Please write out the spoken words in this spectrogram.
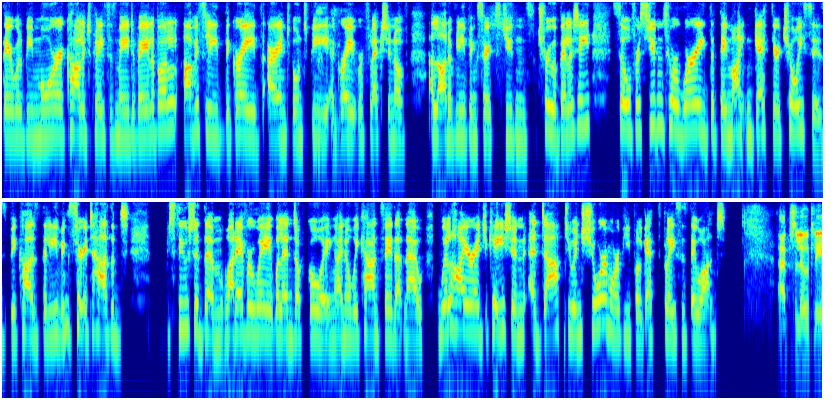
there will be more college places made available? Obviously, the grades aren't going to be a great reflection of a lot of Leaving Cert students' true ability. So for students who are worried that they mightn't get their choices because the Leaving Cert hasn't suited them, whatever way it will end up going. I know we can't say that now. Will higher education adapt to ensure more people get the places they want? Absolutely.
